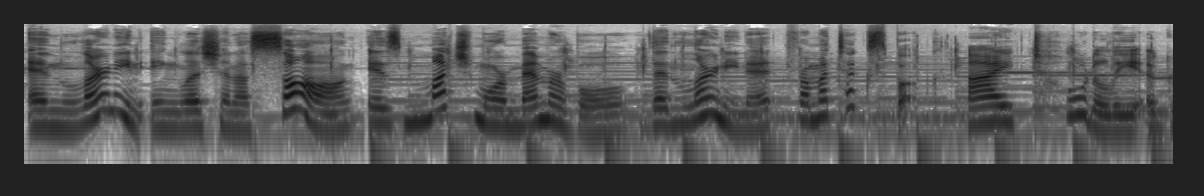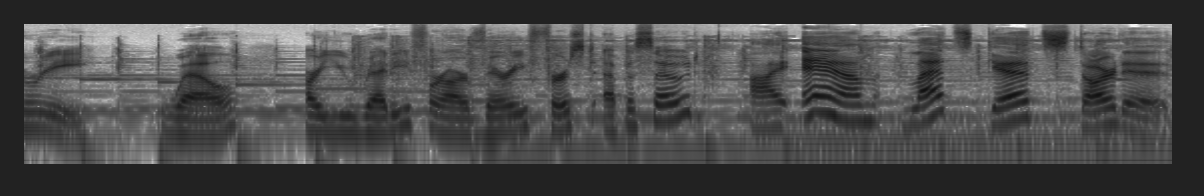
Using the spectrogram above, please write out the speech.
And learning English in a song is much more memorable than learning it from a textbook. I totally agree. Well, are you ready for our very first episode? I am. Let's get started.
